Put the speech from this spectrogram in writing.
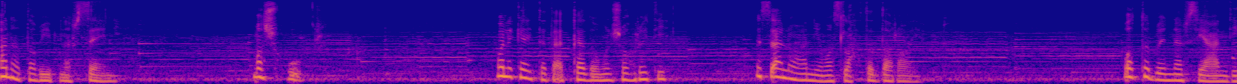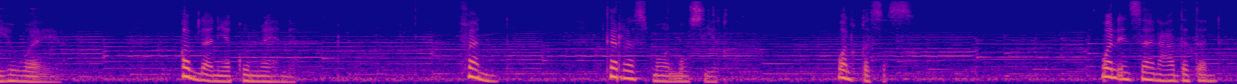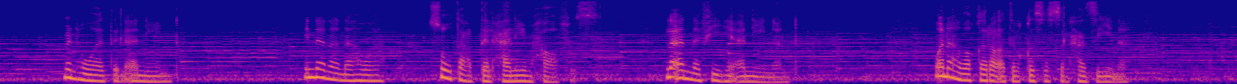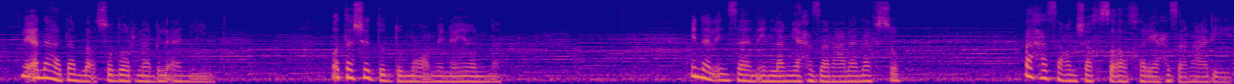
أنا طبيب نفساني. مشهور. ولكي تتأكدوا من شهرتي اسألوا عني مصلحة الضرائب. والطب النفسي عندي هواية قبل أن يكون مهنة. فن كالرسم والموسيقى والقصص. والإنسان عادة من هواة الأنين. إننا نهوى صوت عبد الحليم حافظ لأن فيه أنينا. ونهوى قراءة القصص الحزينة لأنها تملأ صدورنا بالأنين وتشد الدموع من عيوننا. إن الإنسان إن لم يحزن على نفسه بحث عن شخص آخر يحزن عليه.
